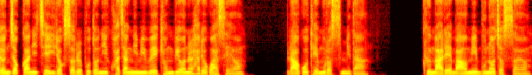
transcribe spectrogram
면접관이 제 이력서를 보더니 과장님이 왜 경비원을 하려고 하세요? 라고 되물었습니다. 그 말에 마음이 무너졌어요.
